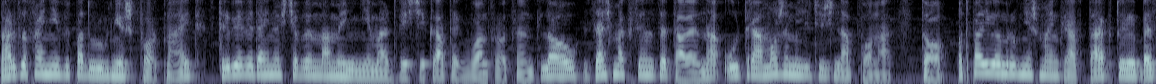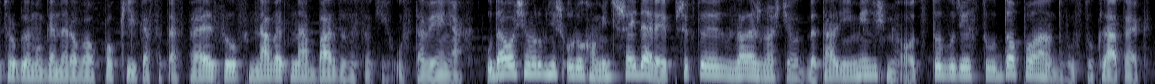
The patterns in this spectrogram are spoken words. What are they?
Bardzo fajnie wypadł również Fortnite. W trybie wydajnościowym mamy niemal 200 klatek w 1% low, zaś maksując detale na ultra możemy liczyć na ponad 100. Odpaliłem również Minecrafta, który bez problemu generował po kilkaset FPS-ów, nawet na bardzo wysokich ustawieniach. Udało się również uruchomić shadery, przy których w zależności od detali mieliśmy od 120 do ponad 200 klatek.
